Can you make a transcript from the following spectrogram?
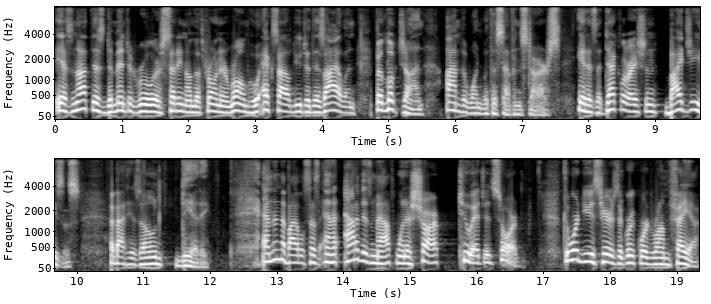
is not this demented ruler sitting on the throne in Rome who exiled you to this island. But look, John, I'm the one with the seven stars. It is a declaration by Jesus about his own deity. And then the Bible says, and out of his mouth went a sharp, two edged sword. The word used here is the Greek word rhomphaia.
